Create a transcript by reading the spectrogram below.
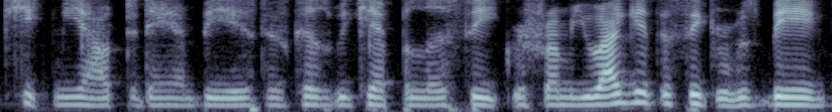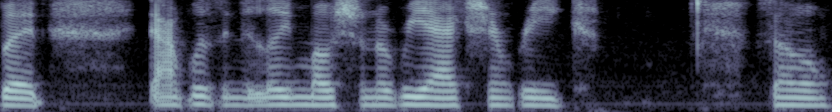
kick me out the damn business because we kept a little secret from you. I get the secret was big, but that wasn't a little emotional reaction, Reek. So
